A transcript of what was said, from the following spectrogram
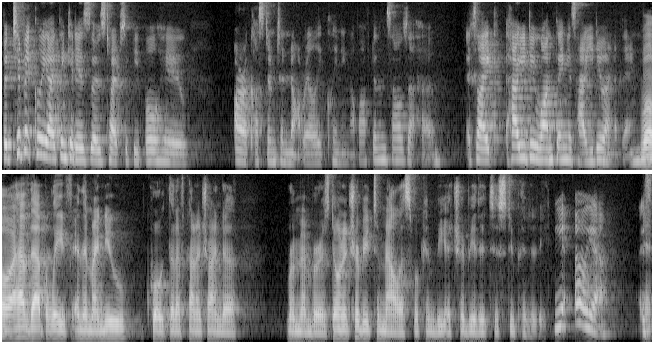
But typically, I think it is those types of people who are accustomed to not really cleaning up after themselves at home. It's like how you do one thing is how you do anything. Well, I have that belief, and then my new quote that I've kind of trying to remember is: "Don't attribute to malice what can be attributed to stupidity." yeah. Oh, yeah. Is, eh.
